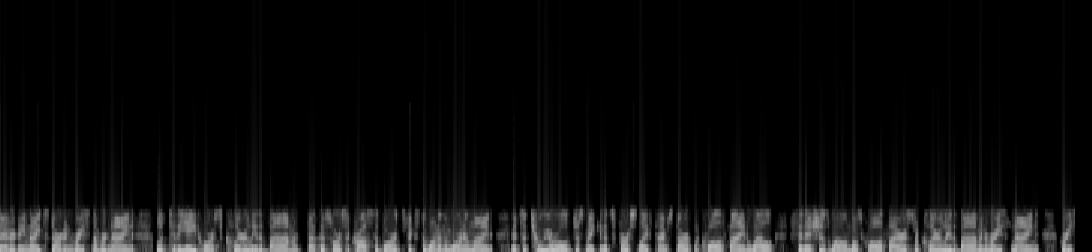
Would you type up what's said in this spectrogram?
Saturday night, starting race number nine, look to the eight horse, clearly the bomb. Bet this horse across the board, six to one in the morning line. It's a two-year-old just making its first lifetime start, but qualifying well, finishes well in those qualifiers. So clearly the bomb in race nine. Race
